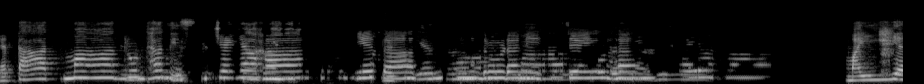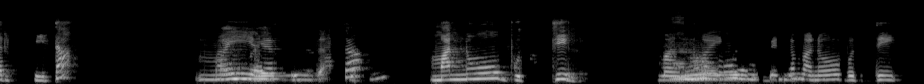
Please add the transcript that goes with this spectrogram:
యథాత్మా దృఢ నిశ్చయ దృఢ నిశ్చయ మయ్యర్పిత మయ్యర్పిత. మనోబుద్ధిర్. మనో మయి అర్పిత మనోబుద్ధి.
